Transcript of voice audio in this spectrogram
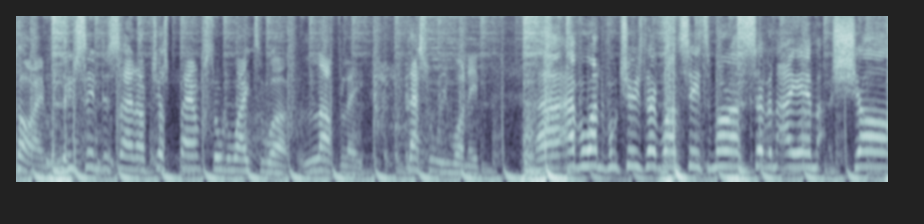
time. Lucinda saying, I've just bounced all the way to work. Lovely. That's what we wanted. Uh, have a wonderful Tuesday, everyone. See you tomorrow, 7 a.m. sharp.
